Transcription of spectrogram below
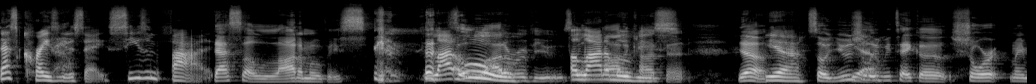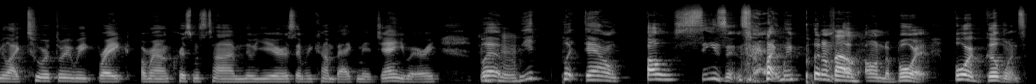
That's crazy to say. Season five. That's a lot of movies. a lot, a lot of reviews. A, a lot, lot, of movies. Of. Yeah. Yeah. So usually yeah. we take a short, maybe like two or three week break around Christmas time, New Year's, and we come back mid January. But mm-hmm. we put down four seasons. like we put them four. up on the board. Four good ones.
